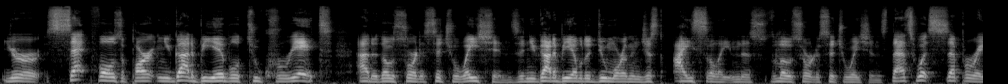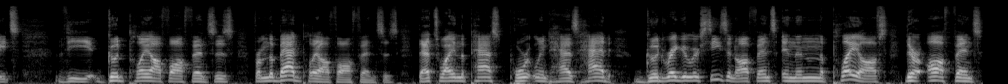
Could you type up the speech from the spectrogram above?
your set falls apart, and you got to be able to create out of those sort of situations. And you got to be able to do more than just isolating this those sort of situations. That's what separates the good playoff offenses from the bad playoff offenses. That's why in the past Portland has had good regular season offense and then in the playoffs their offense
